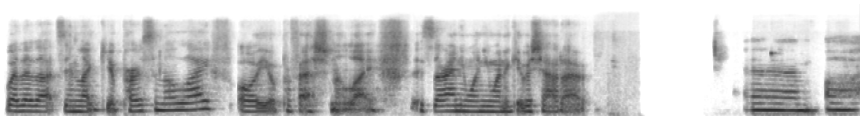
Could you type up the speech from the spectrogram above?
whether that's in like your personal life or your professional life. Is there anyone you want to give a shout out? Um. Oh.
